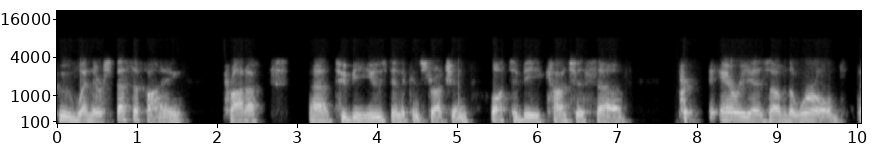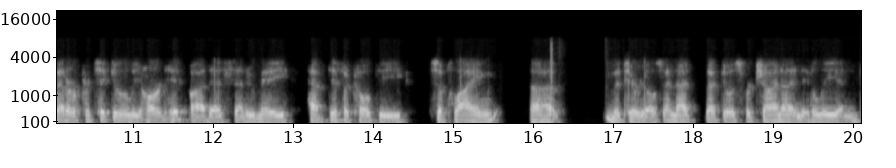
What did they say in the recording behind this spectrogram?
who, when they're specifying products uh, to be used in the construction, ought to be conscious of areas of the world that are particularly hard hit by this and who may have difficulty supplying uh, materials. And that, that goes for China and Italy and,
